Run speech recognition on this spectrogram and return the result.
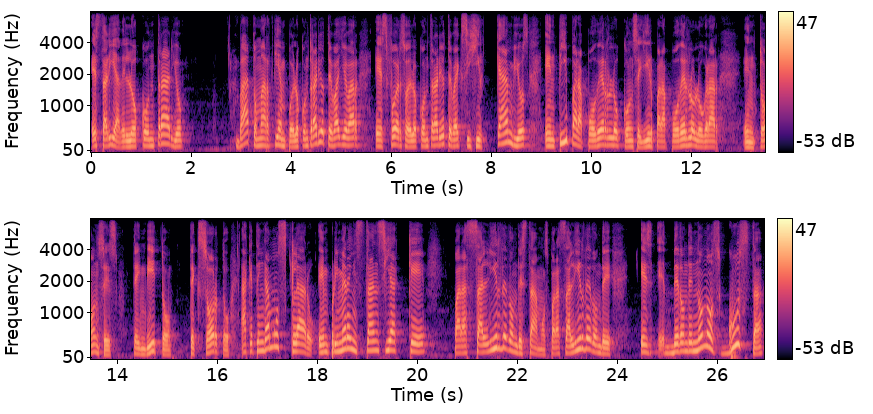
estaría. De lo contrario, va a tomar tiempo. De lo contrario, te va a llevar esfuerzo. De lo contrario, te va a exigir cambios en ti para poderlo conseguir, para poderlo lograr. Entonces, te invito, te exhorto a que tengamos claro en primera instancia que para salir de donde estamos, para salir de donde es, eh, de donde no nos gusta,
